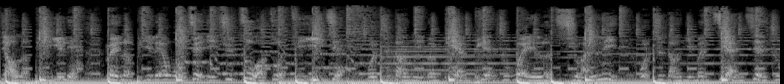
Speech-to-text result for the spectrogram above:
掉了皮脸，没了皮脸我劝你去做做体我知道你们骗骗是为了权利，我知道你们贱贱是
